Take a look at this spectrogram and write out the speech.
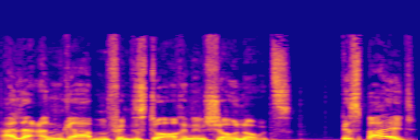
Alle Angaben findest du auch in den Show Notes. Bis bald!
